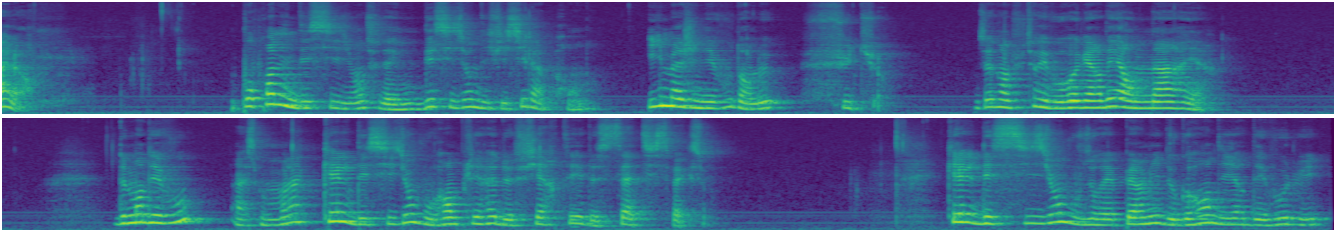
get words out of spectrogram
Alors, pour prendre une décision, si vous avez une décision difficile à prendre, imaginez-vous dans le futur. Vous êtes dans le futur et vous regardez en arrière. Demandez-vous à ce moment-là quelle décision vous remplirait de fierté et de satisfaction? Quelle décision vous aurait permis de grandir, d'évoluer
